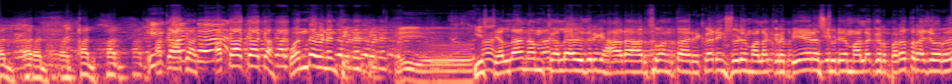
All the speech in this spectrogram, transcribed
ಹಲ್ ಹಲ್ ಹಲ್ ಹಲ್. ಅಕ್ಕ ಅಕ್ಕ ಅಕ್ಕ ಅಕ್ಕ ಅಕ್ಕ ಒಂದೇ ವಿನಂತಿ. ಅಯ್ಯೋ. ಇಷ್ಟೆಲ್ಲ ನಮ್ಮ ಕಲಾವಿದರಿಗೆ ಹಾಡ ಹಾಡಿಸುವಂತ ರೆಕಾರ್ಡಿಂಗ್ ಸ್ಟುಡಿಯೋ ಮಾಲಕರು ಬೇರೆ ಸ್ಟುಡಿಯೋ ಮಾಲಕರು ಭರತ್ ರಾಜ್ ಅವರು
